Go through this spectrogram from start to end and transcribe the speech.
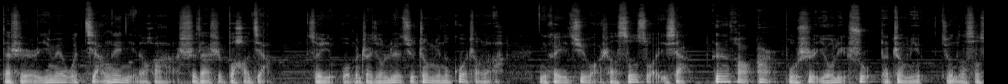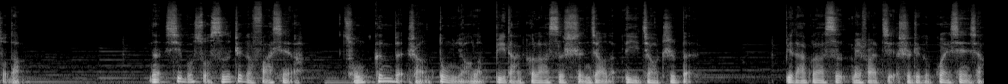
但是因为我讲给你的话实在是不好讲，所以我们这就略去证明的过程了啊。你可以去网上搜索一下根号二不是有理数的证明，就能搜索到。那希伯索斯这个发现啊，从根本上动摇了毕达哥拉斯神教的立教之本。毕达哥拉斯没法解释这个怪现象，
